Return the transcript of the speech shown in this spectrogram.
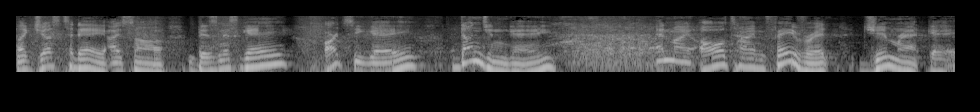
Like just today, I saw business gay, artsy gay, dungeon gay, and my all time favorite, gym rat gay.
